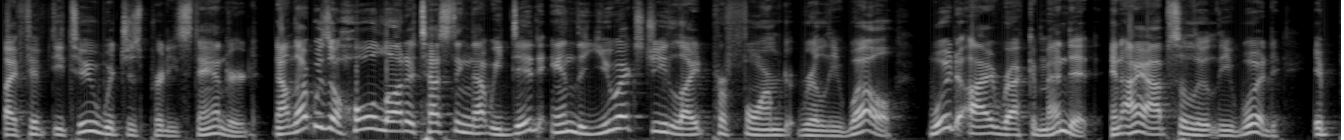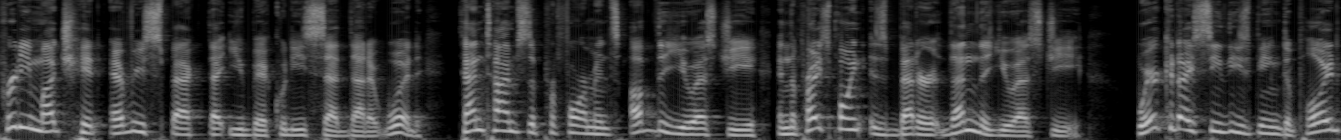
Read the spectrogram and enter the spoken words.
by 52, which is pretty standard. Now that was a whole lot of testing that we did and the UXG Lite performed really well. Would I recommend it? And I absolutely would. It pretty much hit every spec that Ubiquiti said that it would. 10 times the performance of the USG and the price point is better than the USG. Where could I see these being deployed?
